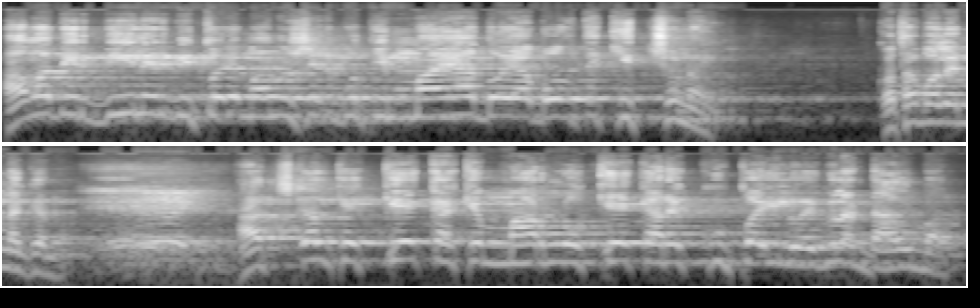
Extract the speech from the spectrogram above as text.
আমাদের দিলের ভিতরে মানুষের প্রতি মায়া, দয়া বলতে কিচ্ছু নাই। কথা বলেন না কেন? আজকালকে কে কাকে মারলো, কে কারে কুপাইলো, এগুলা ডালবাত।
